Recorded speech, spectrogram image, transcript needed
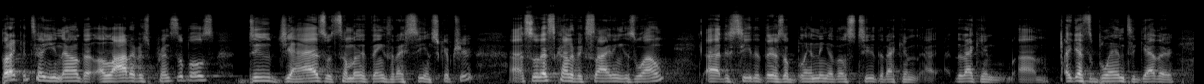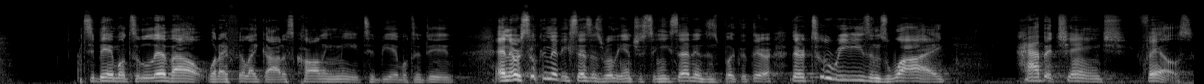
but I can tell you now that a lot of his principles do jazz with some of the things that I see in Scripture. Uh, so that's kind of exciting as well uh, to see that there's a blending of those two that I can uh, that I can um, I guess blend together to be able to live out what I feel like God is calling me to be able to do. And there was something that he says is really interesting. He said in his book that there, there are two reasons why habit change fails.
